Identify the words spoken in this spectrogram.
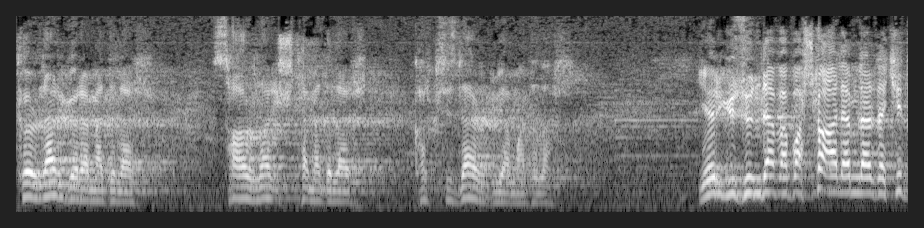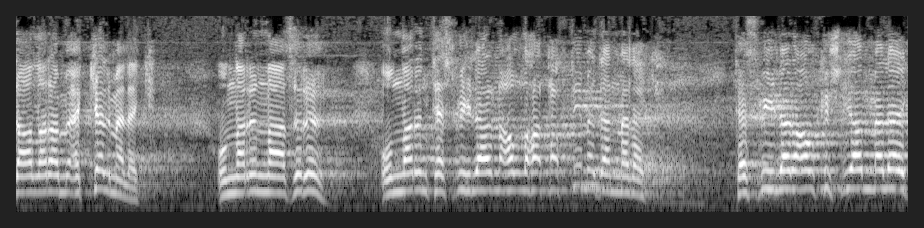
Körler göremediler. Sağırlar işitemediler. Kalpsizler duyamadılar. Yeryüzünde ve başka alemlerdeki dağlara müekkel melek, onların nazırı, onların tesbihlerini Allah'a takdim eden melek, tesbihleri alkışlayan melek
